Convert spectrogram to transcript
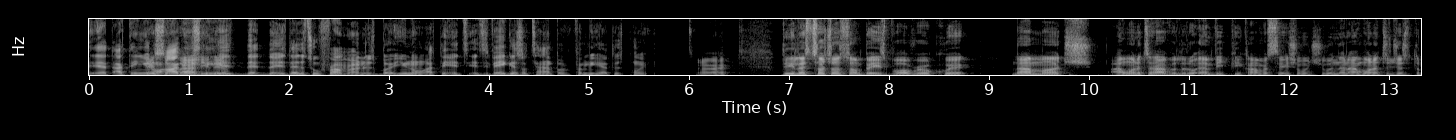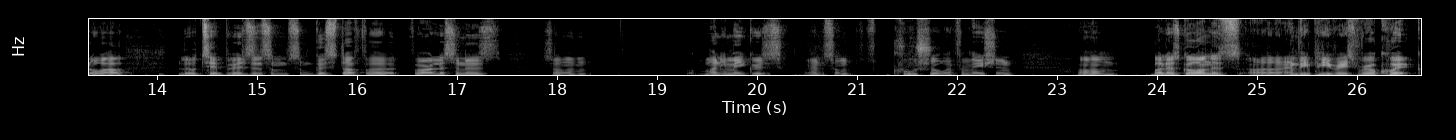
it, I think you know, obviously, it, that- they're the two front runners. But you know, I think it's it's Vegas or Tampa for me at this point. All right. D, let's touch on some baseball real quick. Not much. I wanted to have a little MVP conversation with you, and then I wanted to just throw out little tidbits and some some good stuff for for our listeners, some money makers, and some crucial information. Um, but let's go on this uh, MVP race real quick.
